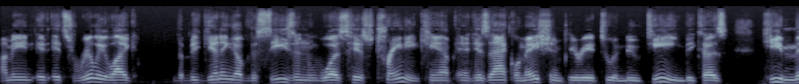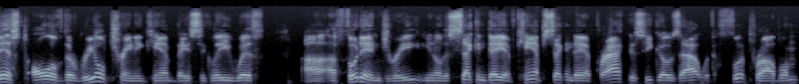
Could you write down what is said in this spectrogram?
I mean, it, it's really like the beginning of the season was his training camp and his acclimation period to a new team because he missed all of the real training camp basically with – uh, a foot injury. You know, the second day of camp, second day of practice, he goes out with a foot problem,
